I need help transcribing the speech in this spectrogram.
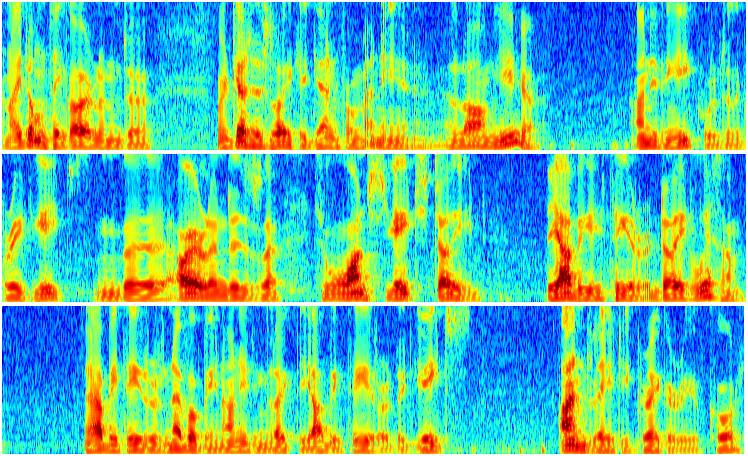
And I don't think Ireland uh, will get his like again for many uh, a long year. Anything equal to the great Yeats. And uh, Ireland is, uh, once Yeats died, the Abbey Theatre died with him. The Abbey Theatre's never been anything like the Abbey Theatre that Yeats and Lady Gregory, of course,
